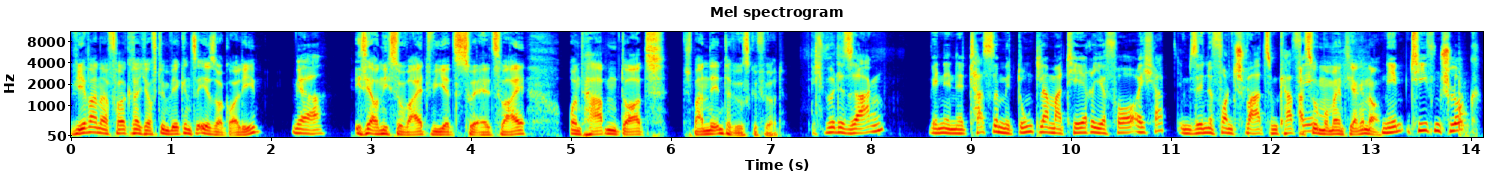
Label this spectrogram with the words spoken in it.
Wir waren erfolgreich auf dem Weg ins ESOC, Olli. Ja. Ist ja auch nicht so weit wie jetzt zu L2 und haben dort spannende Interviews geführt. Ich würde sagen, wenn ihr eine Tasse mit dunkler Materie vor euch habt, im Sinne von schwarzem Kaffee. Ach so, Moment, ja genau. Nehmt einen tiefen Schluck.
